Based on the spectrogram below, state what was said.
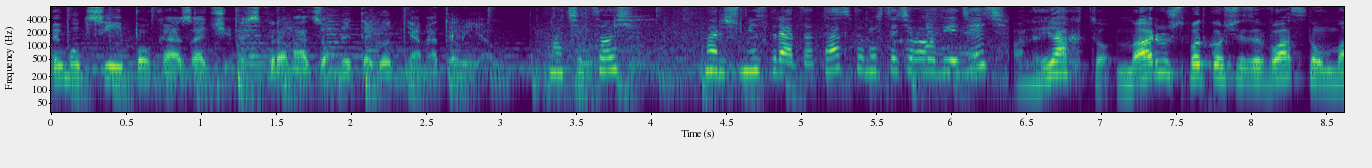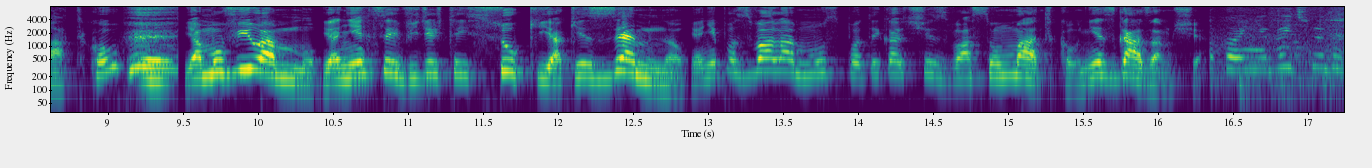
by móc jej pokazać zgromadzony tego dnia materiał. Macie coś? Mariusz mnie zdradza, tak? To mi chcecie powiedzieć? Ale jak to? Mariusz spotkał się ze własną matką? Ja mówiłam mu, ja nie chcę widzieć tej suki, jak jest ze mną. Ja nie pozwalam mu spotykać się z własną matką. Nie zgadzam się. Spokojnie, wejdźmy do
